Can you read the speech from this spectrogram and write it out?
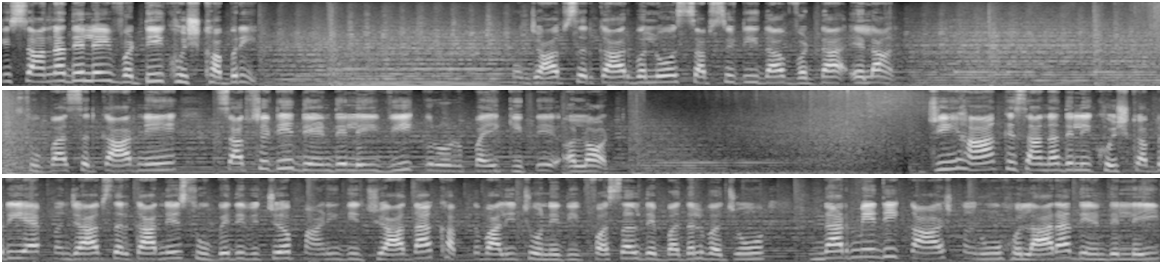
ਕਿਸਾਨਾਂ ਦੇ ਲਈ ਵੱਡੀ ਖੁਸ਼ਖਬਰੀ। ਪੰਜਾਬ ਸਰਕਾਰ ਵੱਲੋਂ ਸਬਸਿਡੀ ਦਾ ਵੱਡਾ ਐਲਾਨ। ਸੂਬਾ ਸਰਕਾਰ ਨੇ ਸਬਸਿਡੀ ਦੇਣ ਦੇ ਲਈ 20 ਕਰੋੜ ਰੁਪਏ ਕੀਤੇ ਅਲਾਟ ਜੀ ਹਾਂ, ਕਿਸਾਨਾਂ ਦੇ ਲਈ ਖੁਸ਼ਖਬਰੀ ਹੈ। ਪੰਜਾਬ ਸਰਕਾਰ ਨੇ ਸੂਬੇ ਦੇ ਵਿੱਚ ਪਾਣੀ ਦੀ ਜ਼ਿਆਦਾ ਖਪਤ ਵਾਲੀ ਝੋਨੇ ਦੀ ਫਸਲ ਦੇ ਬਦਲ ਵਜੋਂ ਨਰਮੇ ਦੀ ਕਾਸ਼ਤ ਨੂੰ ਹੁਲਾਰਾ ਦੇਣ ਦੇ ਲਈ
